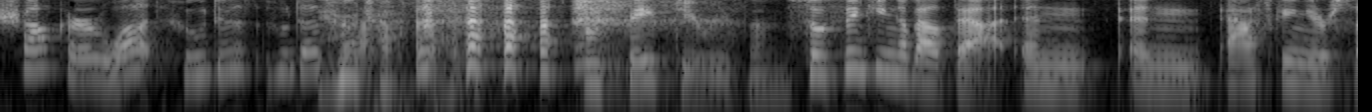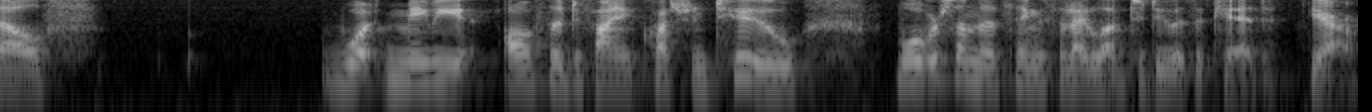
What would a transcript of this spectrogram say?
Shocker! What? Who does? Who does that? Does that for safety reasons? So thinking about that and and asking yourself what maybe also defining question two, what were some of the things that I loved to do as a kid? Yeah.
